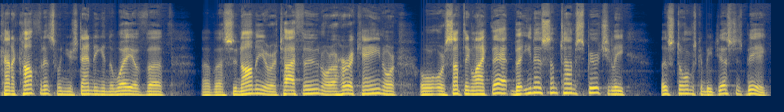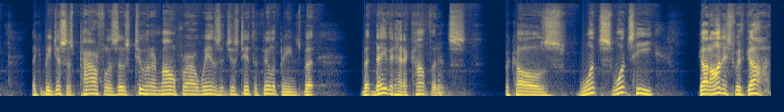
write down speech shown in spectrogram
kind of confidence when you're standing in the way of, of a tsunami or a typhoon or a hurricane or, or, or something like that. But you know, sometimes spiritually, those storms can be just as big. They can be just as powerful as those 200 mile per hour winds that just hit the Philippines. But but David had a confidence because once once he got honest with God,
